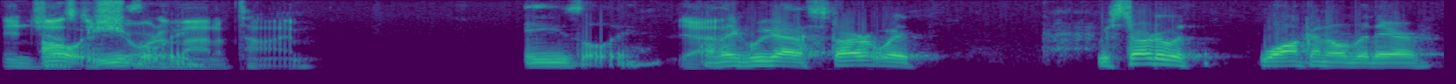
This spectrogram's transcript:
in just oh, a easily. short amount of time. Easily. Yeah. I think we got to start with, we started with walking over there.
